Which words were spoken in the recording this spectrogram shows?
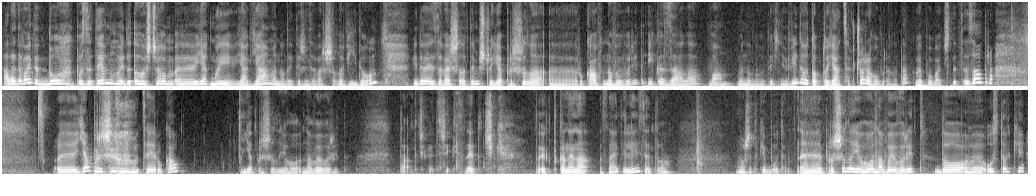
Але давайте до позитивного і до того, що е, як ми, як я минулий тиждень завершила відео. Відео я завершила тим, що я пришила е, рукав на виворіт і казала вам минулого тижня в відео. Тобто я це вчора говорила, так? Ви побачите це завтра. Е, я пришила цей рукав, я пришила його на виворіт. Так, чекайте, ще якісь ниточки. То як тканина, знаєте, лізе, то може таке бути. Е, прошила його на виворіт до е, уставки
